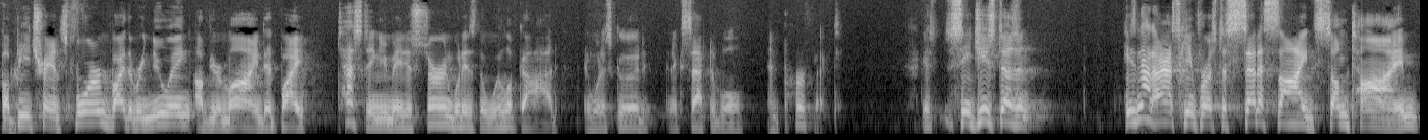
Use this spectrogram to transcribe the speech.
but be transformed by the renewing of your mind, that by testing you may discern what is the will of God and what is good and acceptable and perfect. See, Jesus doesn't, he's not asking for us to set aside some time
